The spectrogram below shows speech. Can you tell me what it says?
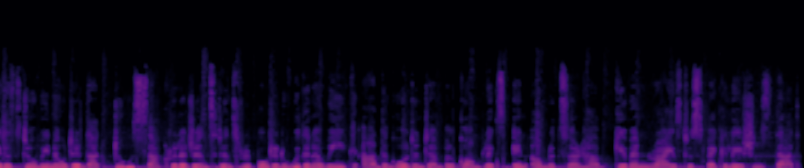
It is to be noted that two sacrilege incidents reported within a week at the Golden Temple complex in Amritsar have given rise to speculations that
